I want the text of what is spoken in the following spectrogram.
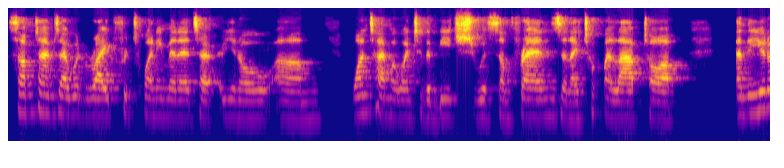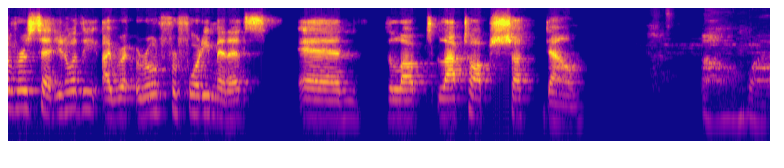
Sometimes I would write for 20 minutes. You know, um, one time I went to the beach with some friends and I took my laptop, and the universe said, you know what? The, I wrote for 40 minutes, and the lap, laptop shut down. Oh, wow.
